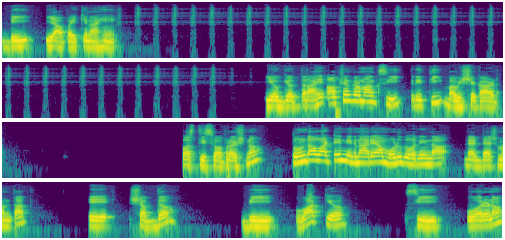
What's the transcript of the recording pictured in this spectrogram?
डी यापैकी नाही. योग्य उत्तर आहे ऑप्शन क्रमांक सी रीती भविष्यकाळ पस्तीसवा प्रश्न. तोंडावाटे निघणाऱ्या मूळ ध्वनींना डॅश म्हणतात. ए शब्द बी वाक्य सी वर्ण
